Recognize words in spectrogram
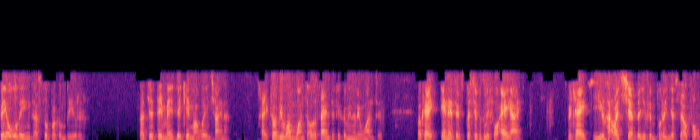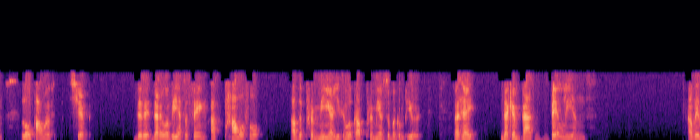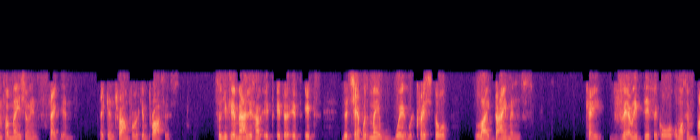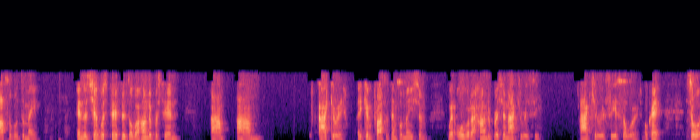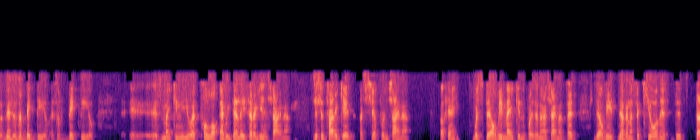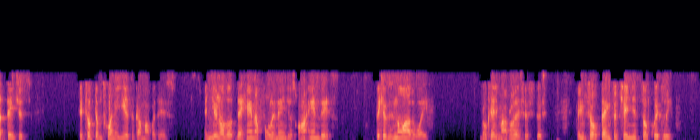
building a supercomputer that they made they came up with in China. Okay, so everyone wants all the scientific community wants it. Okay, and it's specifically for AI. Okay, you have a chip that you can put in your cell phone, low power chip, that it, that it will be as the same as powerful of the Premier. You can look up Premier supercomputer. Okay, that can pass billions of information in seconds. It can transfer, it can process. So you can imagine how it, it, it, it's the chip was made with, with crystal like diamonds. Okay, very difficult, almost impossible to make. And the chip was tested over 100% um, um, accurate. It can process information with over 100% accuracy. Accuracy is the word, okay? So this is a big deal. It's a big deal. It's making the U.S. pull everything they said against China just to try to get a ship from China, okay? Which they'll be making. The president of China said they'll be they're going to secure this, this that they just. It took them 20 years to come up with this, and you know the, the hand of fallen angels are in this, because there's no other way. Okay, my brother and sister, and so things are changing so quickly.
